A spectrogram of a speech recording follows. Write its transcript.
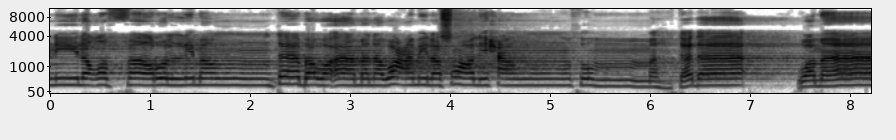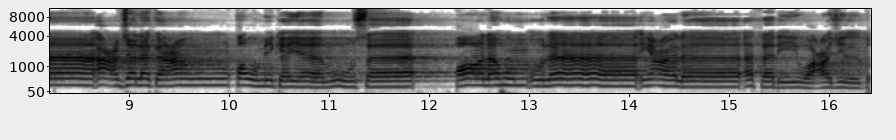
واني لغفار لمن تاب وآمن وعمل صالحا ثم اهتدى. وما أعجلك عن قومك يا موسى؟ قال هم أولئك على أثري وعجلت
